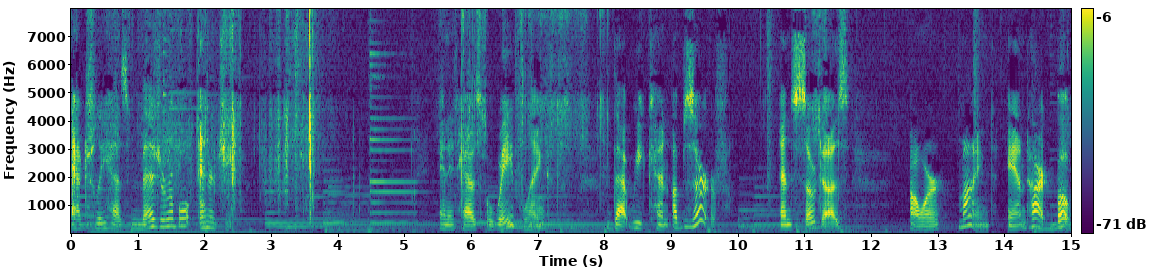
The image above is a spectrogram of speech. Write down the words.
actually has measurable energy and it has a wavelength that we can observe, and so does our mind and heart. Both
